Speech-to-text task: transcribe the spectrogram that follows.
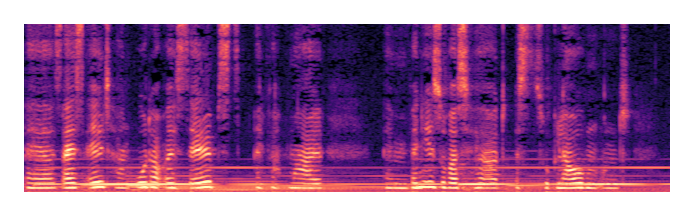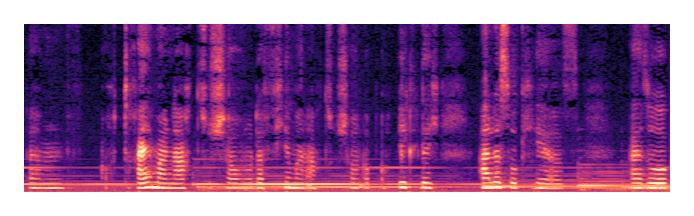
äh, sei es Eltern oder euch selbst, einfach mal, ähm, wenn ihr sowas hört, es zu glauben und ähm, auch dreimal nachzuschauen oder viermal nachzuschauen, ob auch wirklich alles okay ist. Also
